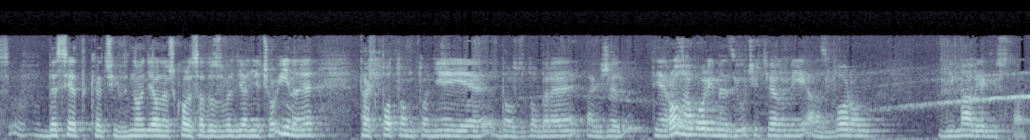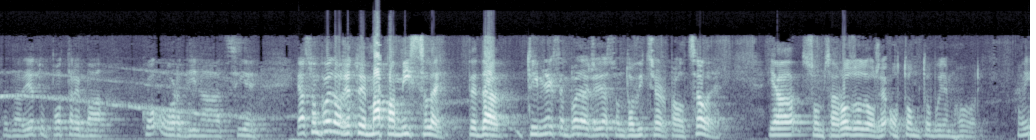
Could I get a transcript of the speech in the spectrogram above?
v besiedke či v nedelnej škole sa dozvedia niečo iné, tak potom to nie je dosť dobré. Takže tie rozhovory medzi učiteľmi a zborom by mali existovať. Teda je tu potreba koordinácie. Ja som povedal, že to je mapa mysle. Teda tým nechcem povedať, že ja som to vyčerpal celé. Ja som sa rozhodol, že o tomto budem hovoriť. Hej?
